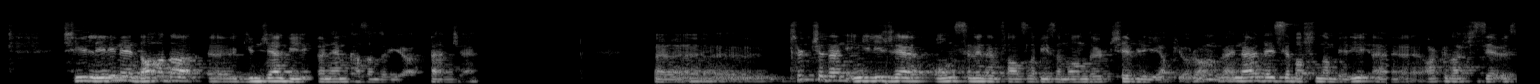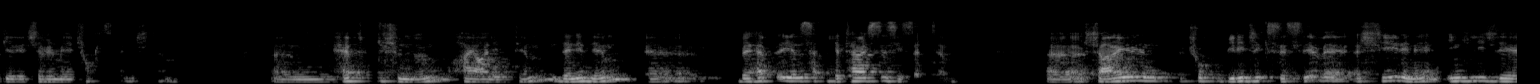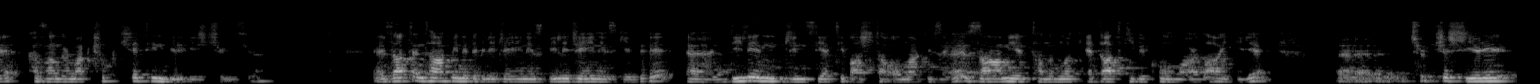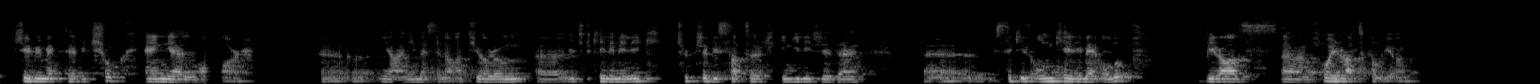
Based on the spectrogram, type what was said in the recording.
şiirlerine daha da e, güncel bir önem kazandırıyor bence. Ee, Türkçeden İngilizce 10 seneden fazla bir zamandır çeviri yapıyorum ve neredeyse başından beri e, arkadaş size Özgeri çevirmeyi çok istemiştim. E, hep düşündüm, hayal ettim, denedim e, ve hep de yetersiz hissettim. E, şairin çok biricik sesi ve şiirini İngilizceye kazandırmak çok çetin bir iş çünkü. E, zaten tahmin edebileceğiniz, bileceğiniz gibi e, dilin cinsiyeti başta olmak üzere zamir, tanımlık, edat gibi konularla ilgili e, Türkçe şiiri çevirmekte birçok engel var. E, yani mesela atıyorum e, üç kelimelik Türkçe bir satır İngilizce'de e, 8-10 kelime olup biraz e, hoyrat kalıyor.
